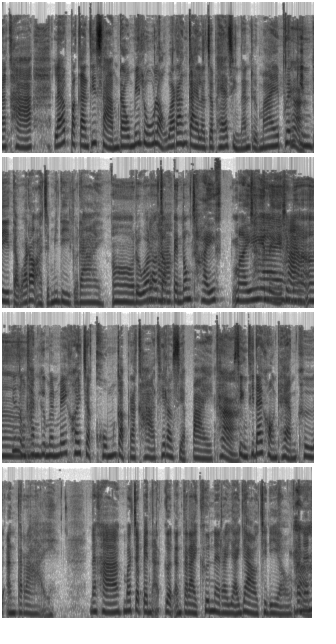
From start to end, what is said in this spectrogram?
นะคะ แล้วประการที่สามเราไม่รู้หรอกว่าร่างกายเราจะแพ้สิ่งนั้นหรือไม่ เพื่อนค่ะกินดีแต่ว่าเราอาจจะไม่ดีก็ได้เออหรือว่าเรานะคะจำเป็นต้องใช้ไหมอะไรอย่างงี้ใช่ไหมค่ะเออที่สำคัญคือมันไม่ค่อยจะคุ้มกับราคาที่เราเสียไปค่ะสิ่งที่ได้ของแถมคืออันตรายนะคะมักจะเป็นเกิดอันตรายขึ้นในระยะยาวทีเดียว เพราะฉะนั้น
